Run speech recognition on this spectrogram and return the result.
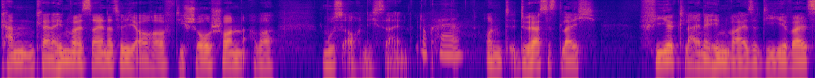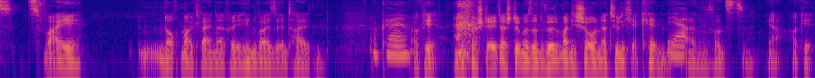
kann ein kleiner Hinweis sein, natürlich auch auf die Show schon, aber muss auch nicht sein. Okay. Und du hörst jetzt gleich vier kleine Hinweise, die jeweils zwei nochmal kleinere Hinweise enthalten. Okay. Okay, mit verstellter Stimme, sonst würde man die Show natürlich erkennen. Ja. Also sonst, ja, okay.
